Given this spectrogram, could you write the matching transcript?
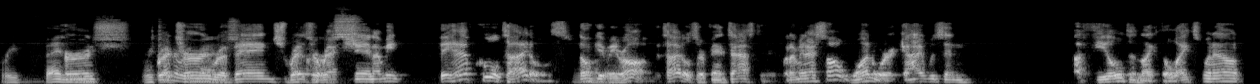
revenge Return, Return, Revenge, Resurrection. I mean, they have cool titles. Don't get me wrong. The titles are fantastic. But I mean, I saw one where a guy was in a field and like the lights went out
